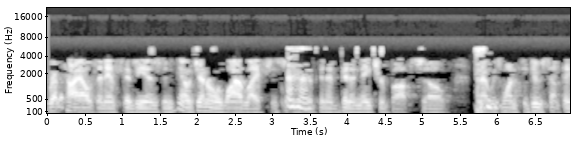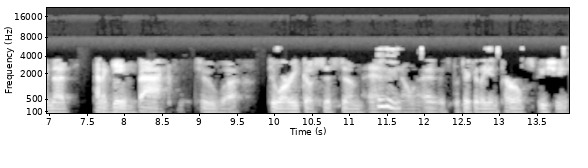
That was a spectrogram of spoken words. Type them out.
reptiles and amphibians and, you know, general wildlife. Just uh-huh. been a, been a nature buff. So, and I always wanted to do something that kind of gave back to, uh, to our ecosystem and, mm-hmm. you know, and it's particularly imperiled species.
